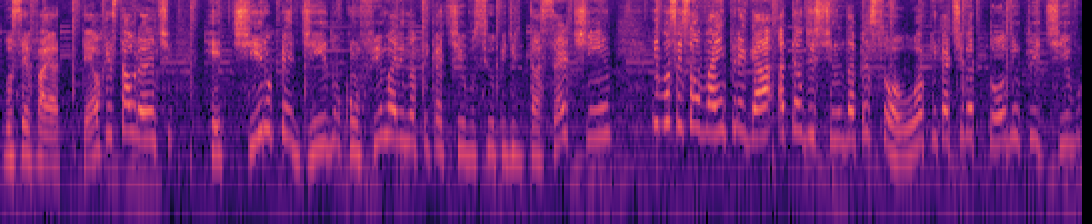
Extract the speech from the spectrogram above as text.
você vai até o restaurante, retira o pedido, confirma ali no aplicativo se o pedido está certinho e você só vai entregar até o destino da pessoa. O aplicativo é todo intuitivo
